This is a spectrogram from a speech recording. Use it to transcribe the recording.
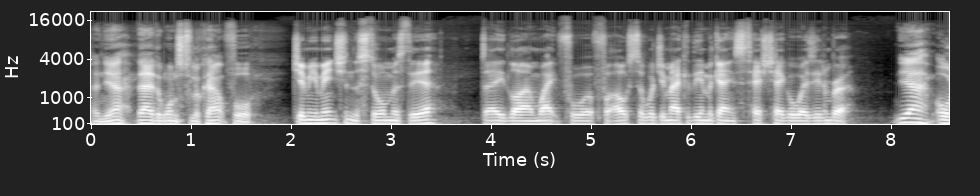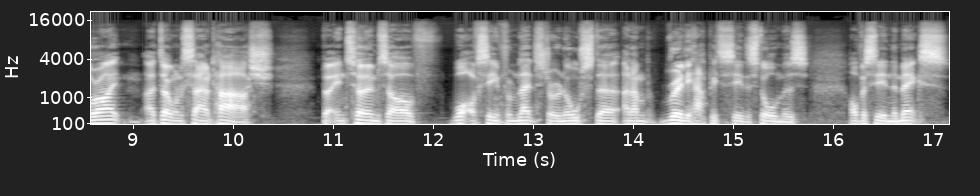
and yeah, they're the ones to look out for. Jim, you mentioned the Stormers there. They lie in wait for for Ulster. What do you make of them against hashtag Always Edinburgh? Yeah, all right. I don't want to sound harsh, but in terms of what I've seen from Leinster and Ulster, and I'm really happy to see the Stormers obviously in the mix.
